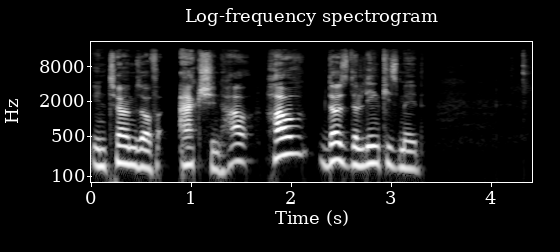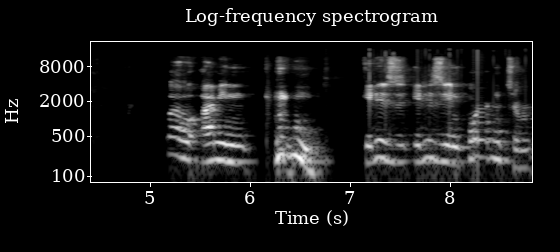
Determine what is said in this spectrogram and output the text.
in terms of action? How how does the link is made? Well, I mean, it is it is important to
